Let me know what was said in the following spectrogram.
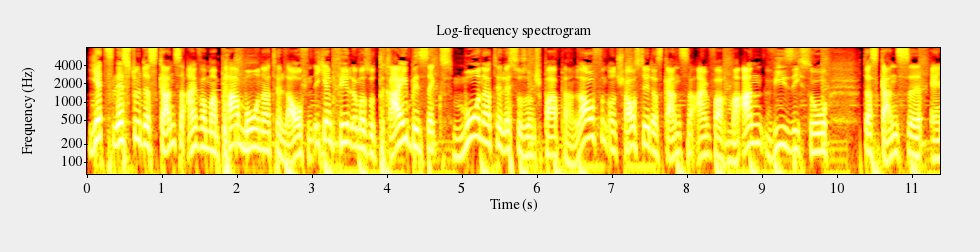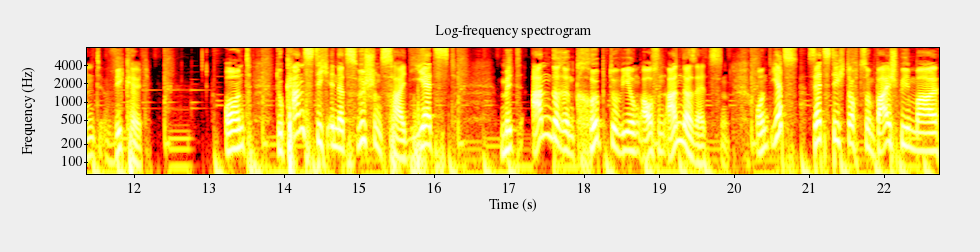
jetzt lässt du das Ganze einfach mal ein paar Monate laufen. Ich empfehle immer so drei bis sechs Monate lässt du so einen Sparplan laufen und schaust dir das Ganze einfach mal an, wie sich so das Ganze entwickelt. Und du kannst dich in der Zwischenzeit jetzt mit anderen Kryptowährungen auseinandersetzen. Und jetzt setz dich doch zum Beispiel mal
